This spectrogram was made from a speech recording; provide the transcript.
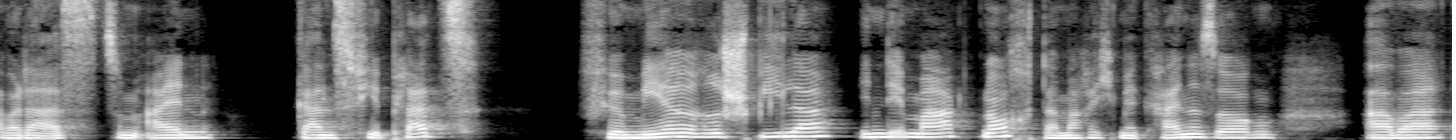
Aber da ist zum einen ganz viel Platz für mehrere Spieler in dem Markt noch. Da mache ich mir keine Sorgen. Aber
